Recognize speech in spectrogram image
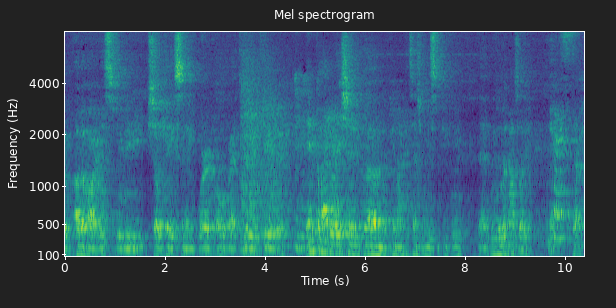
of other artists will be showcasing work over at the Lyric Theater in collaboration, um, you know, potentially with some people that we will announce later. Yes. Yeah.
